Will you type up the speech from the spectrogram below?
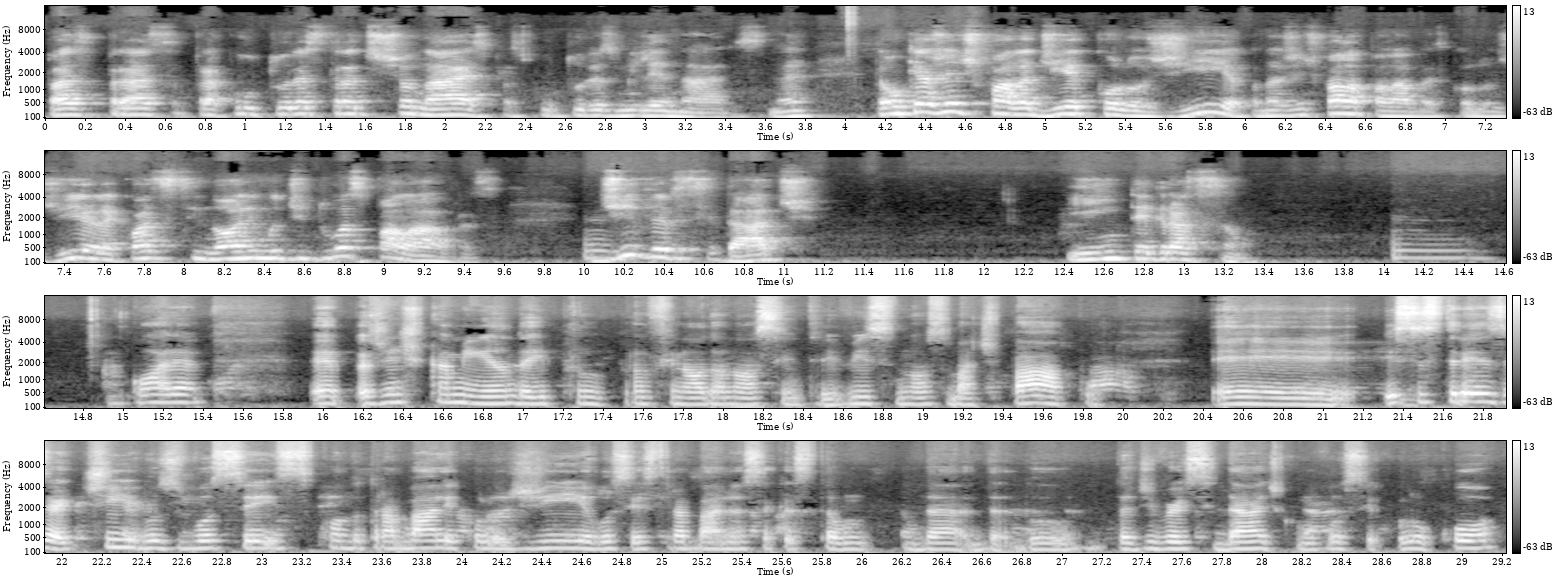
para culturas tradicionais, para as culturas milenares, né? Então, o que a gente fala de ecologia, quando a gente fala a palavra ecologia, ela é quase sinônimo de duas palavras, uhum. diversidade e integração. Agora, é, a gente caminhando aí para o final da nossa entrevista, nosso bate-papo, é, esses três artigos, vocês, quando trabalham ecologia, vocês trabalham essa questão da, da, do, da diversidade, como você colocou.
